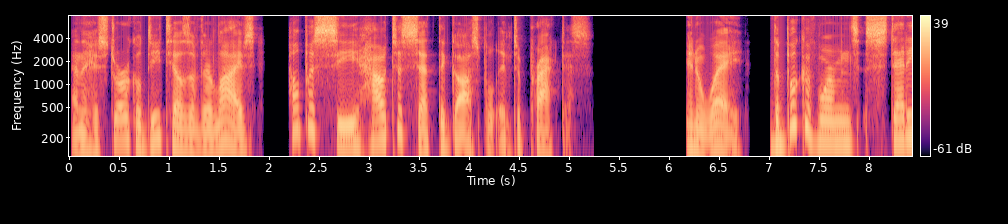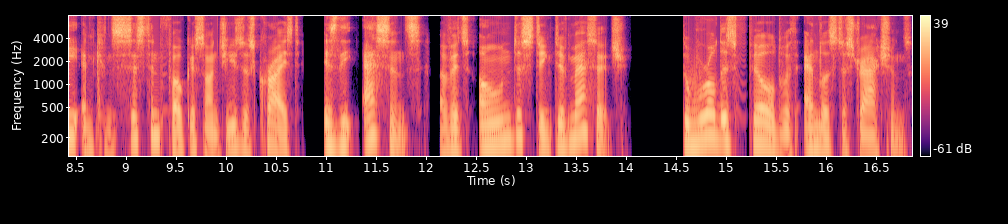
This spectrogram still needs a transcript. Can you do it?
and the historical details of their lives help us see how to set the gospel into practice. In a way, the Book of Mormon's steady and consistent focus on Jesus Christ is the essence of its own distinctive message. The world is filled with endless distractions.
